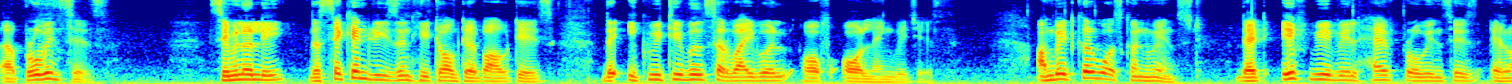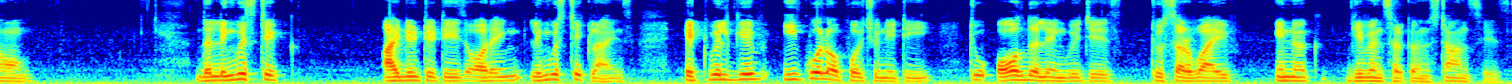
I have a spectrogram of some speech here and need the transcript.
uh, provinces. Similarly, the second reason he talked about is the equitable survival of all languages. Ambedkar was convinced that if we will have provinces along the linguistic identities or in linguistic lines, it will give equal opportunity to all the languages to survive in a given circumstances.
